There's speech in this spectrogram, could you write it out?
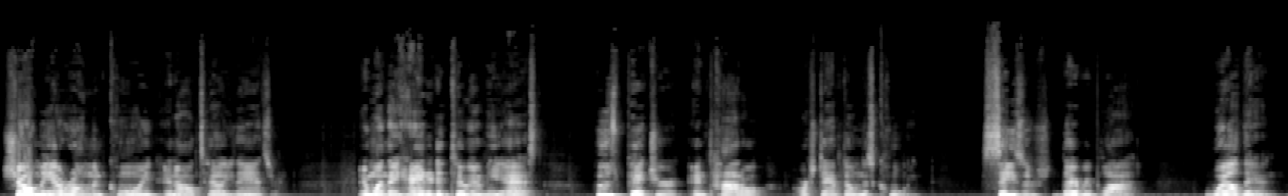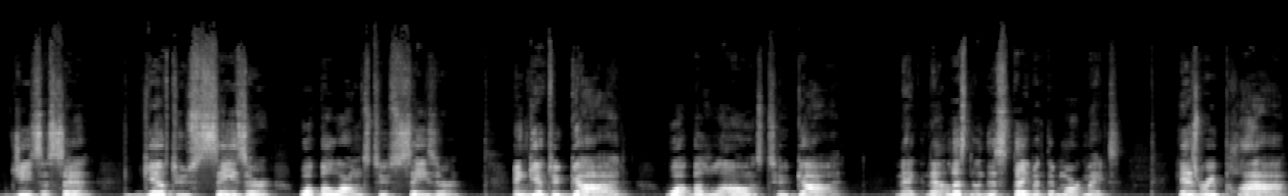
Show me a Roman coin and I'll tell you the answer. And when they handed it to him, he asked, Whose picture and title are stamped on this coin? Caesar's, they replied. Well then, Jesus said, give to Caesar what belongs to Caesar, and give to God what belongs to God. Now, now listen to this statement that Mark makes. His reply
